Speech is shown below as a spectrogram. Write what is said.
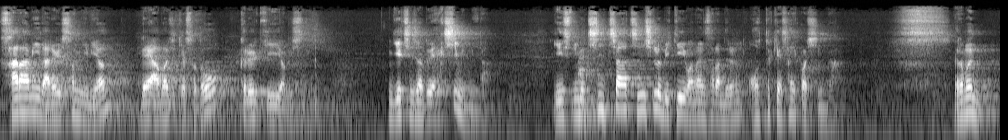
사람이 나를 섬기면 내 아버지께서도 그를 귀히 여기시니. 이게 제자도의 핵심입니다. 예수님을 진짜 진실로 믿기 원하는 사람들은 어떻게 살 것인가? 여러분,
